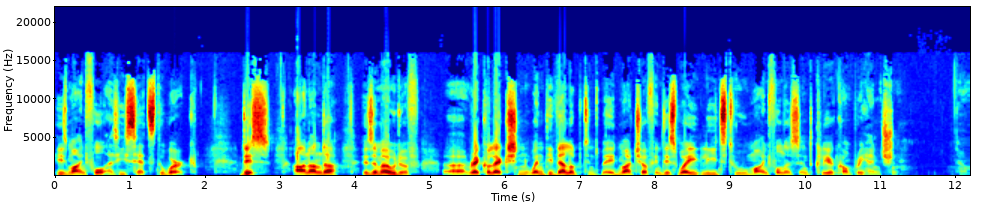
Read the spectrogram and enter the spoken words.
he is mindful as he sets to work. This, Ananda, is a mode of uh, recollection, when developed and made much of in this way, leads to mindfulness and clear comprehension. Yeah.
